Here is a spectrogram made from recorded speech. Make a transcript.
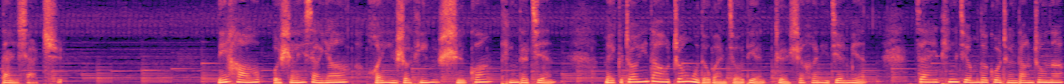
淡下去。你好，我是林小妖，欢迎收听《时光听得见》，每个周一到周五的晚九点准时和你见面。在听节目的过程当中呢，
